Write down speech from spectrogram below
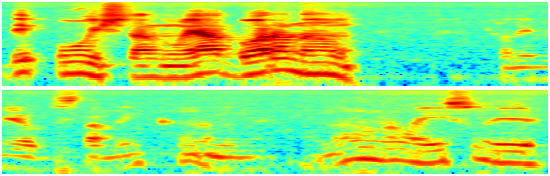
depois, tá? Não é agora, não. Falei, meu, você está brincando, né? Não, não, é isso mesmo.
